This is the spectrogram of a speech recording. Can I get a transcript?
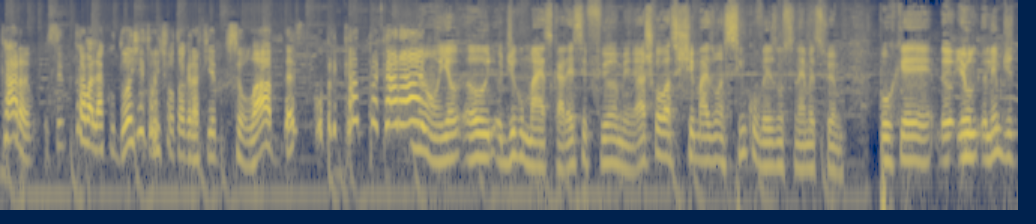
Cara, você trabalhar com dois diretores de fotografia do seu lado deve ser complicado pra caralho. Não, e eu, eu, eu digo mais, cara, esse filme, acho que eu vou assistir mais umas cinco vezes no cinema esse filme. Porque eu, eu- eu lembro de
